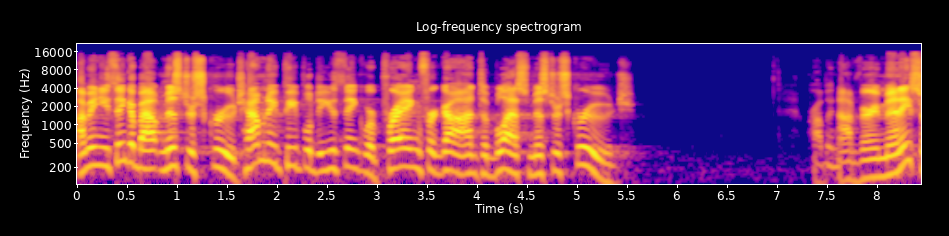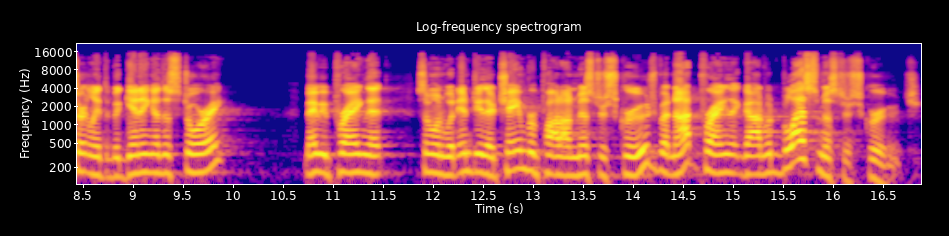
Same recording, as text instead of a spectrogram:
I mean, you think about Mr. Scrooge. How many people do you think were praying for God to bless Mr. Scrooge? Probably not very many, certainly at the beginning of the story. Maybe praying that someone would empty their chamber pot on Mr. Scrooge, but not praying that God would bless Mr. Scrooge.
